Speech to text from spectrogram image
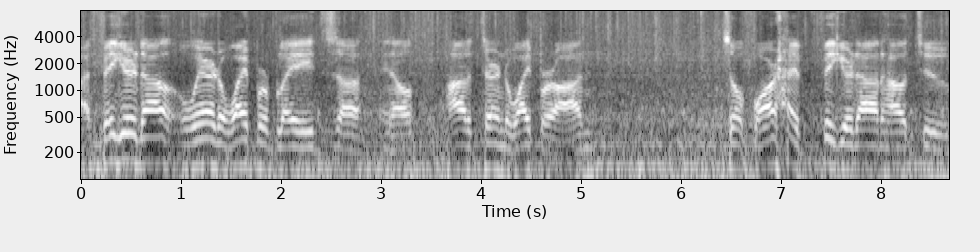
I figured out where the wiper blades, uh, you know, how to turn the wiper on. So far, I've figured out how to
